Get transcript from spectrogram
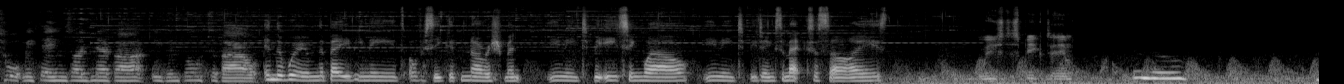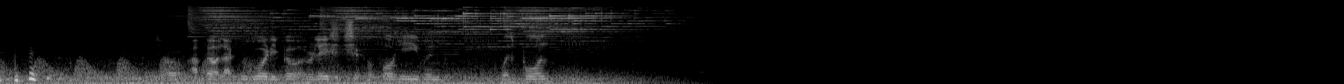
taught me things I'd never even thought about. In the womb, the baby needs obviously good nourishment. You need to be eating well, you need to be doing some exercise. We used to speak to him. Hello. so I felt like we've already built a relationship before he even was born.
